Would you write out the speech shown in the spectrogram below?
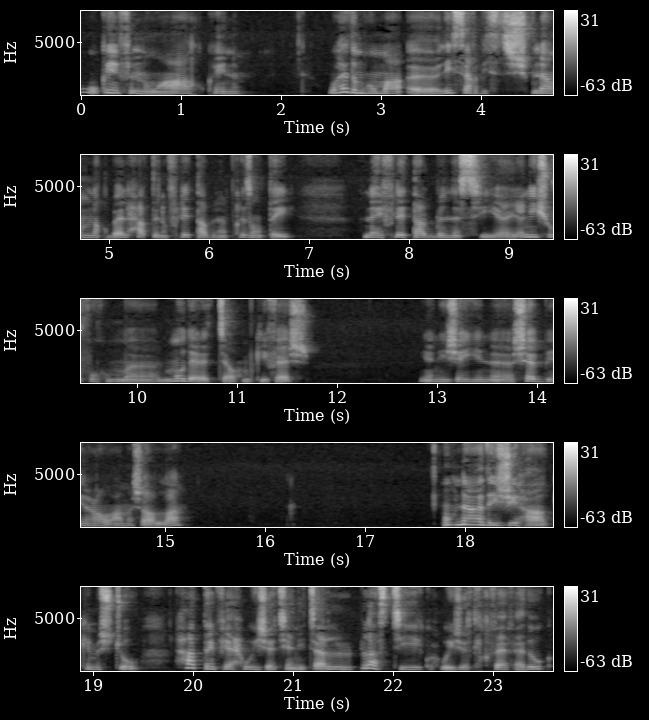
وكاين في ال noir وكاين. وهذم هما آه les services شفناهم من قبل حاطينهم في les tables présentés هنايا في les tables الناس يعني يشوفوهم آه الموديلات تاعهم كيفاش. يعني جايين آه شابين روعة ما شاء الله. وهنا هذه الجهة كما شفتوا حاطين فيها حويجات يعني تاع البلاستيك وحويجات الخفاف هذوك.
